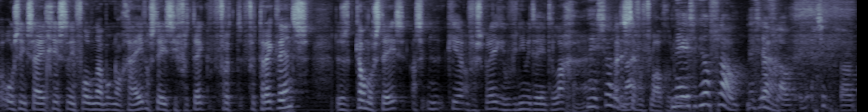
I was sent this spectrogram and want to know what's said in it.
Oosting zei gisteren in Volendam ook nog, hij heeft nog steeds die vertrek, vert- vertrekwens. Dus het kan nog steeds. Als ik nu een keer een verspreking, hoef je niet meteen te lachen. Hè? Nee, sorry, Wat is voor flauw genoeg? Nee, is ook heel flauw. Nee, is heel Ja. flauw. Is echt super flauw.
